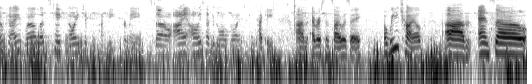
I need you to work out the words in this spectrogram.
Okay, well, let's take going to Kentucky for me. So I always had the goal of going to Kentucky um, ever since I was a, a wee child. Um, and so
